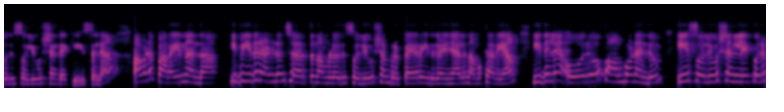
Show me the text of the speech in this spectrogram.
ഒരു സൊല്യൂഷന്റെ കേസിൽ അവിടെ പറയുന്ന എന്താ? ഇപ്പൊ ഇത് രണ്ടും ചേർത്ത് നമ്മൾ ഒരു സൊല്യൂഷൻ പ്രിപ്പയർ ചെയ്ത് കഴിഞ്ഞാൽ നമുക്കറിയാം ഇതിലെ ഓരോ കോമ്പോണന്റും ഈ സൊല്യൂഷനിലേക്ക് ഒരു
